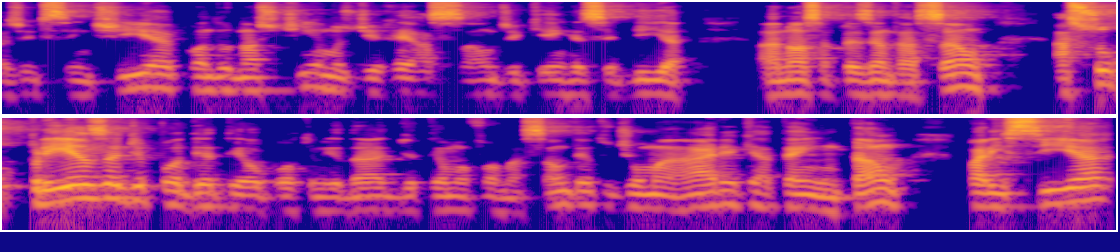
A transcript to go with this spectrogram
a gente sentia quando nós tínhamos de reação de quem recebia a nossa apresentação, a surpresa de poder ter a oportunidade de ter uma formação dentro de uma área que até então parecia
